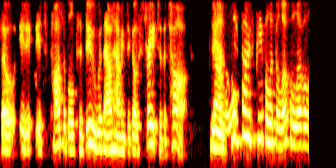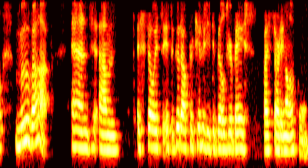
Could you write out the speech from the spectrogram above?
So it, it's possible to do without having to go straight to the top. Yeah. And a lot of times people at the local level move up. And um, so it's, it's a good opportunity to build your base by starting local.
